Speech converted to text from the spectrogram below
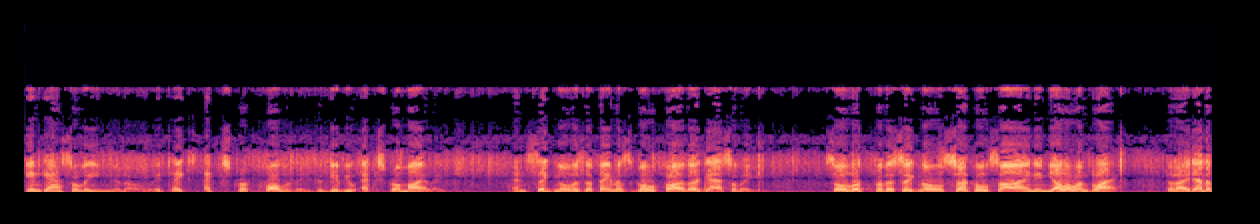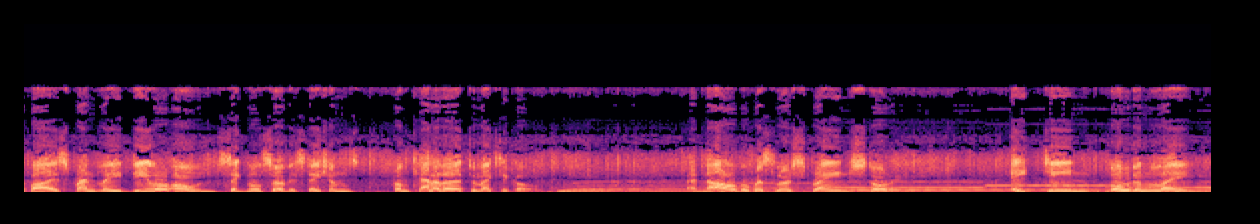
In gasoline, you know, it takes extra quality to give you extra mileage. And Signal is the famous Go Farther gasoline. So look for the Signal circle sign in yellow and black that identifies friendly dealer-owned Signal service stations from Canada to Mexico. And now the Whistler's strange story. 18 Bowden Lane.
